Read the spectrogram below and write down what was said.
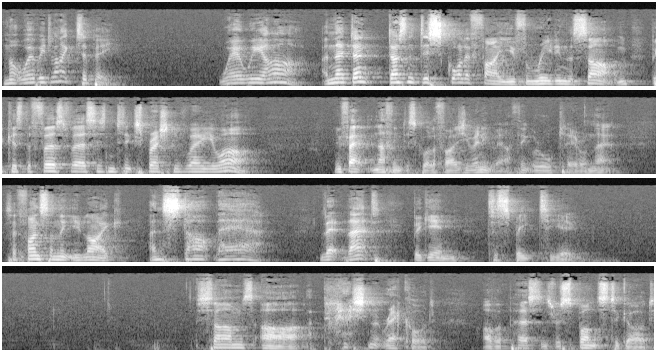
not where we'd like to be. Where we are. And that doesn't disqualify you from reading the psalm because the first verse isn't an expression of where you are. In fact, nothing disqualifies you anyway. I think we're all clear on that. So find something you like and start there. Let that begin to speak to you. Psalms are a passionate record of a person's response to God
